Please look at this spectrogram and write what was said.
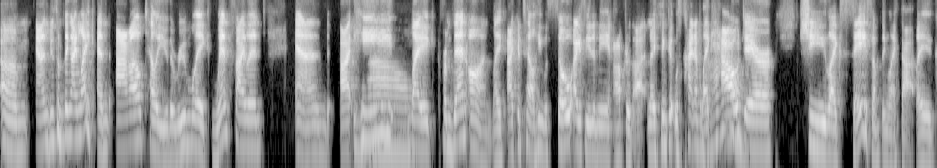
um, and do something i like and i'll tell you the room like went silent and I he wow. like from then on, like I could tell he was so icy to me after that. And I think it was kind of like, wow. how dare she like say something like that like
